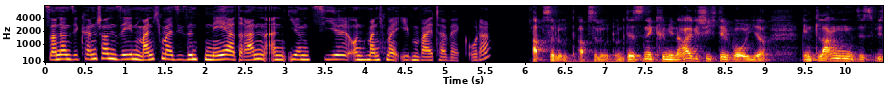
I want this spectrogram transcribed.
sondern Sie können schon sehen, manchmal Sie sind näher dran an Ihrem Ziel und manchmal eben weiter weg, oder? Absolut, absolut. Und das ist eine Kriminalgeschichte, wo hier entlang, das wie,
